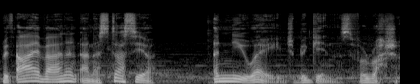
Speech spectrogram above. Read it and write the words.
With Ivan and Anastasia, a new age begins for Russia.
